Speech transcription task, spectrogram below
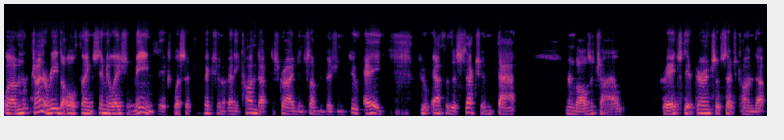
well, I'm trying to read the whole thing. Simulation means the explicit depiction of any conduct described in subdivision 2A through F of this section that involves a child, creates the appearance of such conduct,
